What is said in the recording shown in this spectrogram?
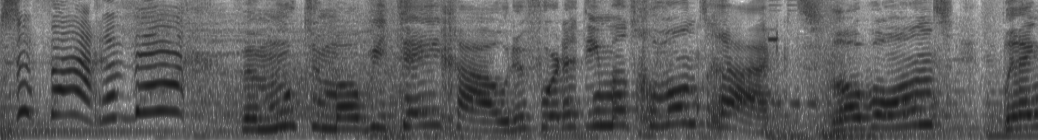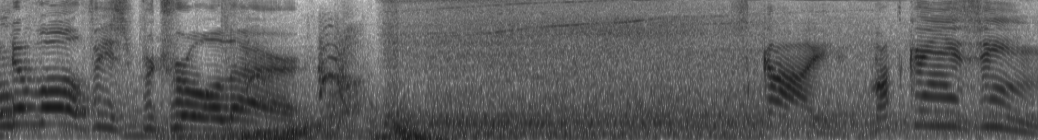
Ze varen weg. We moeten Moby tegenhouden voordat iemand gewond raakt. Robohond, breng de Walvis Patroller. Sky, wat kun je zien?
